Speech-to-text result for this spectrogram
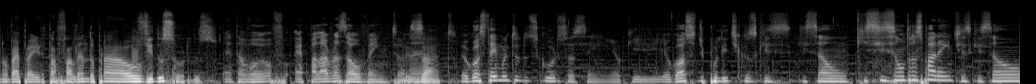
não vai pra ele, tá falando pra ouvidos surdos. Então, vou- é palavras ao vento, né? Exato. Eu gostei muito do discurso, assim. Eu, que, eu gosto de políticos que, que são. que se são transparentes, que são.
